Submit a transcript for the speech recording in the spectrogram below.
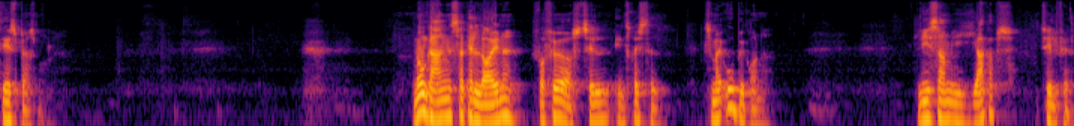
Det er spørgsmålet. Nogle gange så kan løgne forføre os til en tristhed, som er ubegrundet. Ligesom i Jakobs tilfælde.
